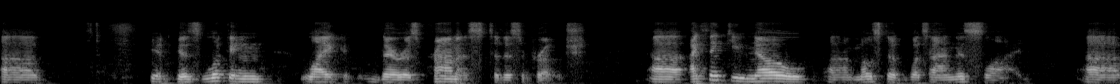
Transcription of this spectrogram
uh, it is looking like there is promise to this approach. Uh, I think you know uh, most of what's on this slide. Uh,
